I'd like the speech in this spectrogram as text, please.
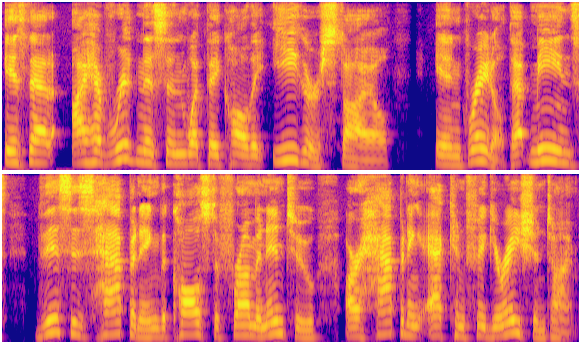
is that I have written this in what they call the eager style in Gradle. That means this is happening, the calls to from and into are happening at configuration time.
